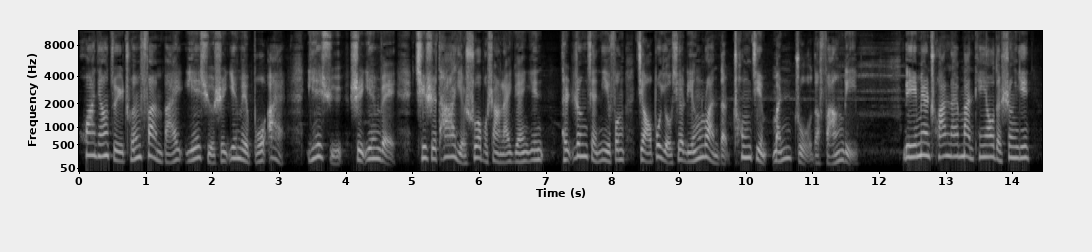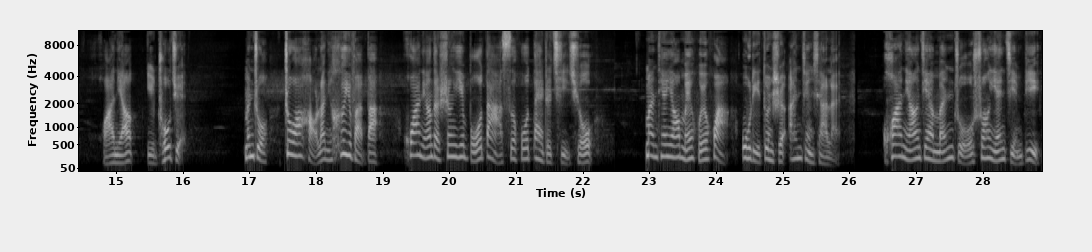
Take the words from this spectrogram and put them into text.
花娘嘴唇泛白，也许是因为不爱，也许是因为……其实她也说不上来原因。她扔下逆风，脚步有些凌乱地冲进门主的房里，里面传来漫天妖的声音：“花娘，你出去。”门主，粥熬好了，你喝一碗吧。花娘的声音不大，似乎带着乞求。漫天瑶没回话。屋里顿时安静下来。花娘见门主双眼紧闭，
